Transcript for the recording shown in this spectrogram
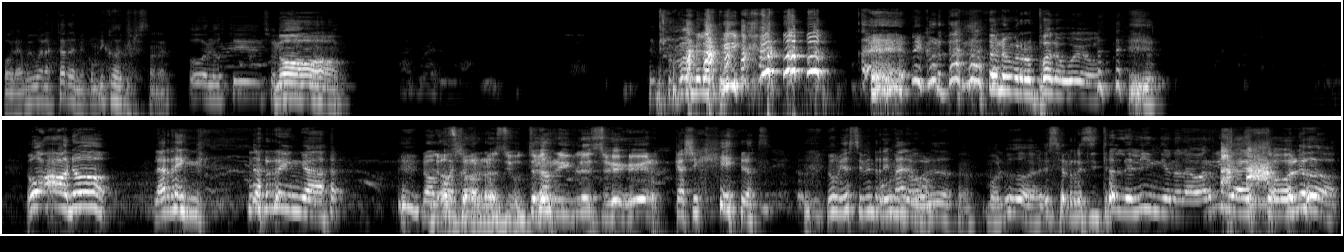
Hola, muy buenas tardes, me comunico de personal. Hola, usted. ¡No! Chupame la pija. ¡Le cortaron! No me rompa los huevos. ¡Oh, no! La renga. La renga. No, Las ¿cómo se- garras de un terrible ser. Callejeros. No, mirá, se ven re Uy, mal, no. boludo. Boludo, es el recital del indio en la barriga esto, boludo.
